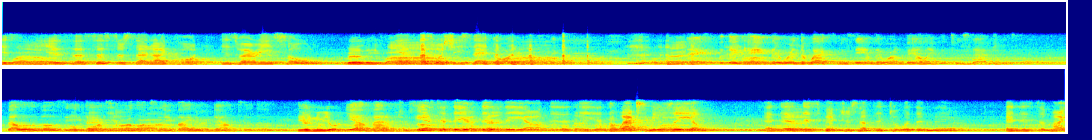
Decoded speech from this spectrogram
his Wow. his uh, sister said I caught his very soul. Really? Wow. Yes, that's what she said. Wow. Okay. They, when they came, they were in the Wax Museum, they were unveiling the two statues. Bela Lugosi and Okay. Boris Yeah. Karloff, so Wow. they invited her down to the, Here in New York? yeah, Madame Tussauds. yes, that there, there's Okay. the, uh, Okay. the, the wax museum, and uh, Okay. there's pictures of the two of them there, and it's uh, my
